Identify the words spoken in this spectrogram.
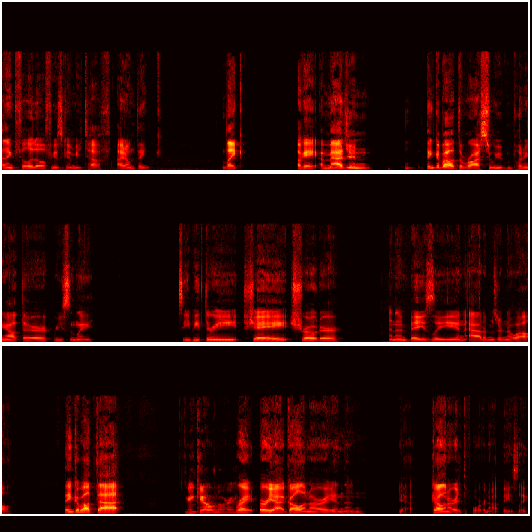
I think Philadelphia is going to be tough. I don't think, like, okay, imagine, think about the roster we've been putting out there recently CP3, Shai, Schroeder, and then Bazley and Adams or Noel. Think about that And Gallinari. Right. Or yeah, Gallinari and then yeah, Gallinari at the four, not Bazley.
